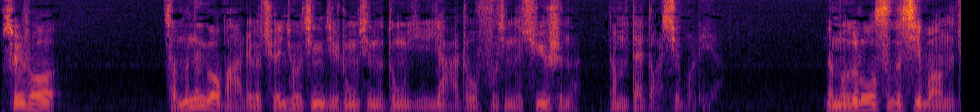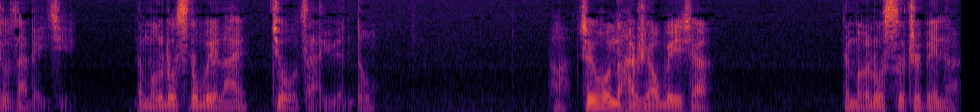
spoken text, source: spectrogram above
所以说怎么能够把这个全球经济中心的东移、亚洲复兴的趋势呢，他们带到西伯利亚？那么俄罗斯的希望呢就在北极，那么俄罗斯的未来就在远东。啊，最后呢，还是要为一下，那么俄罗斯这边呢，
